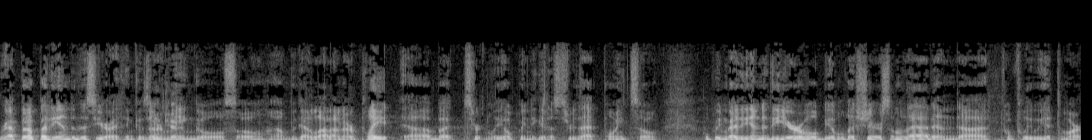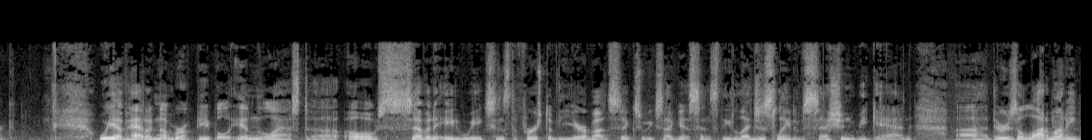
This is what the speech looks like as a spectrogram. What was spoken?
wrap it up by the end of this year, I think, is our okay. main goal. So um, we got a lot on our plate, uh, but certainly hoping to get us through that point. So hoping by the end of the year we'll be able to share some of that, and uh, hopefully we hit the mark. We have had a number of people in the last, uh, oh, seven, eight weeks since the first of the year, about six weeks, I guess, since the legislative session began. Uh, there's a lot of money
